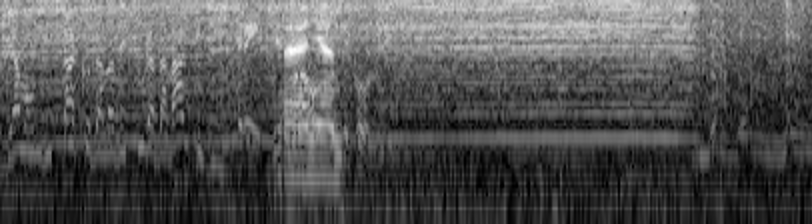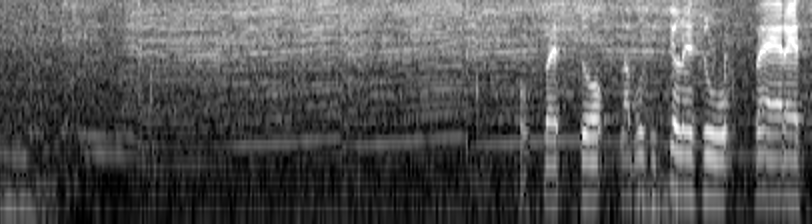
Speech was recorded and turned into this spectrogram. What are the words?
Abbiamo un distacco dalla vettura davanti di 3 eh, niente. secondi. Ho perso la posizione su Perez.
